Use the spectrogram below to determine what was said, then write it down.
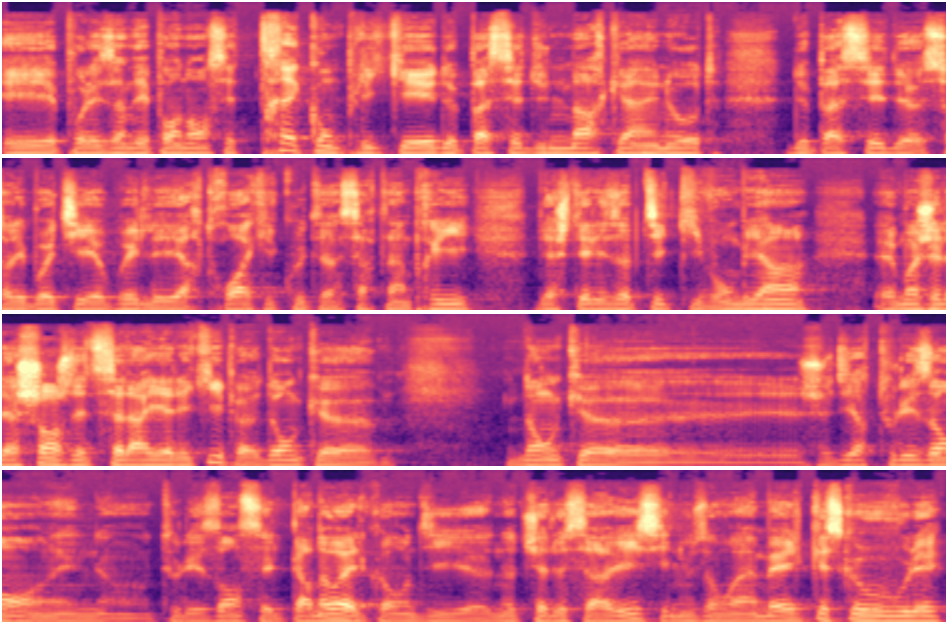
Et pour les indépendants, c'est très compliqué de passer d'une marque à une autre, de passer de- sur les boîtiers hybrides, les R3 qui coûtent un certain prix, d'acheter les optiques qui vont bien. Et moi, j'ai la chance d'être salarié à l'équipe, donc, euh, donc euh, je veux dire, tous les ans, on a une- tous les ans, c'est le Père Noël quand on dit euh, notre chef de service, il nous envoie un mail, qu'est-ce que vous voulez?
